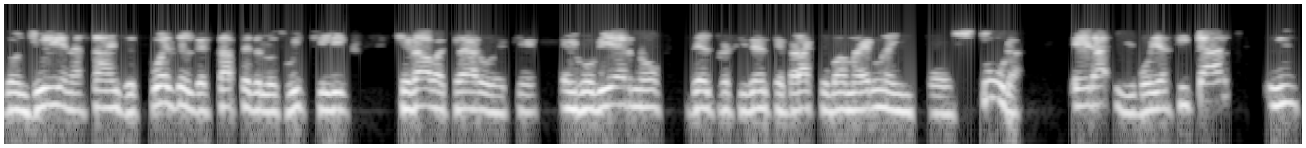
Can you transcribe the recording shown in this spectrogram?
don Julian Assange, después del destape de los Wikileaks, quedaba claro de que el gobierno del presidente Barack Obama era una impostura, era, y voy a citar, un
